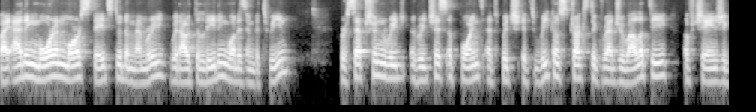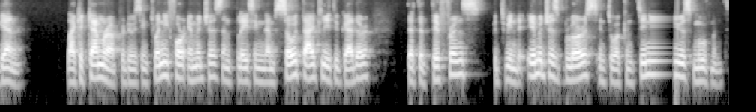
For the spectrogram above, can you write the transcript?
By adding more and more states to the memory without deleting what is in between, perception re reaches a point at which it reconstructs the graduality of change again, like a camera producing 24 images and placing them so tightly together that the difference between the images blurs into a continuous movement.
